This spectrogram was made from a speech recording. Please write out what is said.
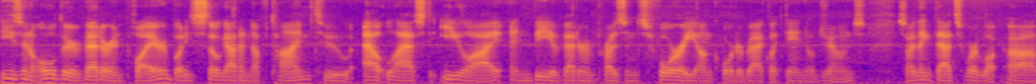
he's an older veteran player, but he's still got enough time to outlast Eli and be a veteran presence for a young quarterback like Daniel Jones. So I think that's where uh,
